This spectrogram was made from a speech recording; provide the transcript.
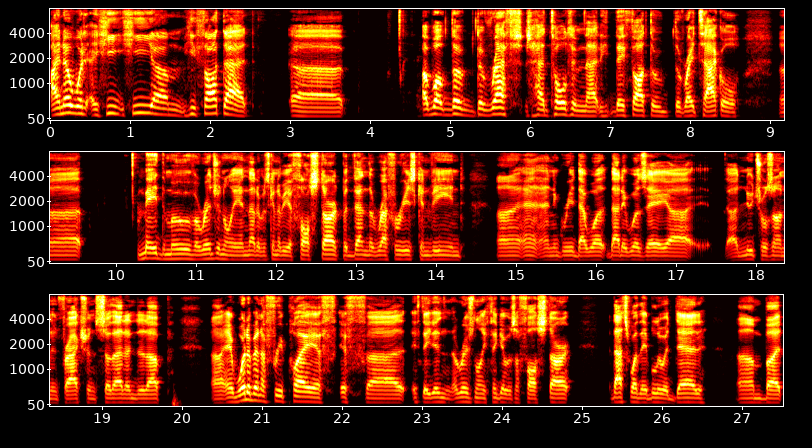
I know what he he um he thought that. Uh, uh well, the the refs had told him that they thought the the right tackle uh, made the move originally and that it was going to be a false start, but then the referees convened uh, and, and, agreed that was that it was a, uh, a, neutral zone infraction. So that ended up. Uh, it would have been a free play if if uh, if they didn't originally think it was a false start. That's why they blew it dead. Um, but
